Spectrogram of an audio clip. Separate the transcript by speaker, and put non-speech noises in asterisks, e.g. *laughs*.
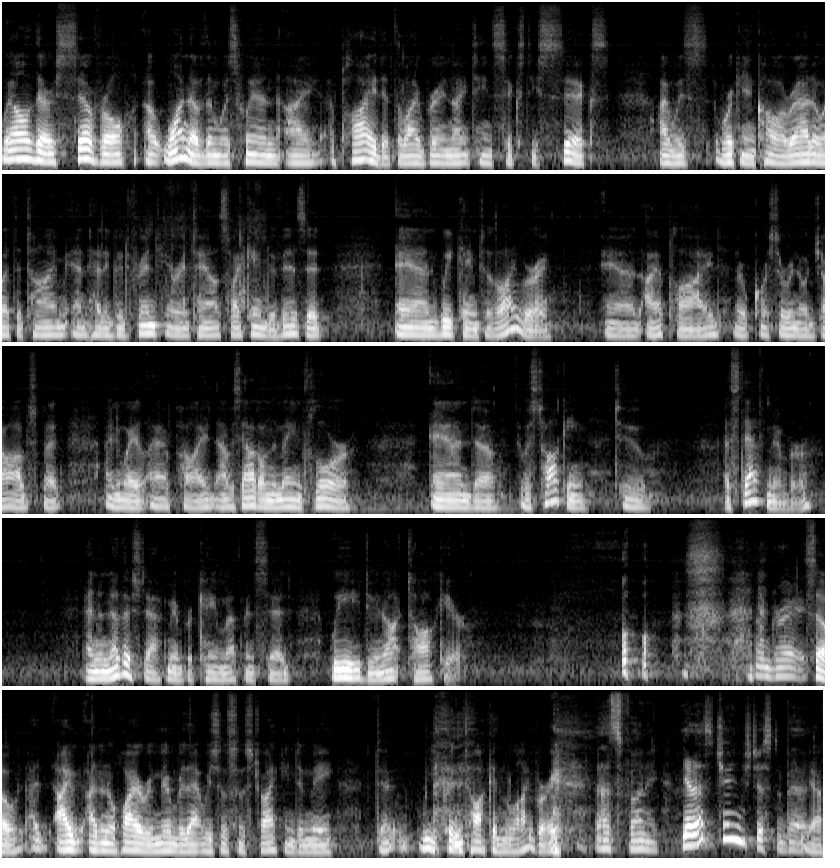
Speaker 1: Well, there are several. Uh, one of them was when I applied at the library in 1966. I was working in Colorado at the time and had a good friend here in town, so I came to visit, and we came to the library. And I applied. There, of course, there were no jobs, but anyway, I applied. I was out on the main floor, and uh, I was talking to a staff member, and another staff member came up and said, "We do not talk here." *laughs*
Speaker 2: oh, great.
Speaker 1: So I, I, I, don't know why I remember that. It was just so striking to me that we couldn't talk in the library. *laughs*
Speaker 2: That's funny. Yeah, that's changed just a bit.
Speaker 1: Yeah.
